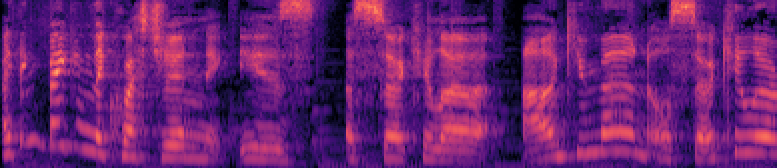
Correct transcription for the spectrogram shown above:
I think begging the question is a circular argument or circular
